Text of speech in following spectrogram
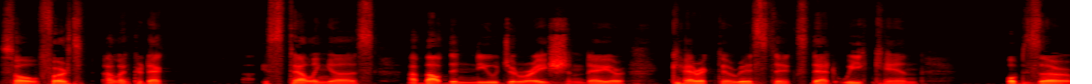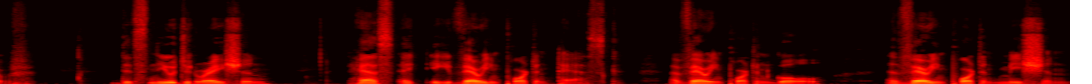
So, first, Allan Kardec is telling us about the new generation, their characteristics that we can observe. This new generation has a, a very important task, a very important goal, a very important mission.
